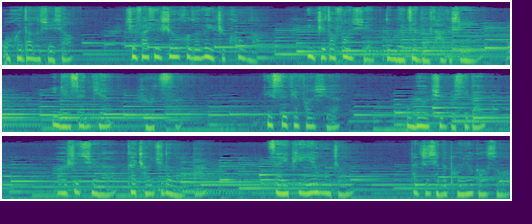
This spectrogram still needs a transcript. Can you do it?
我回到了学校，却发现身后的位置空了，一直到放学都没见到他的身影。一年三天如此，第四天放学。我没有去补习班，而是去了他常去的网吧。在一片烟雾中，他之前的朋友告诉我，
